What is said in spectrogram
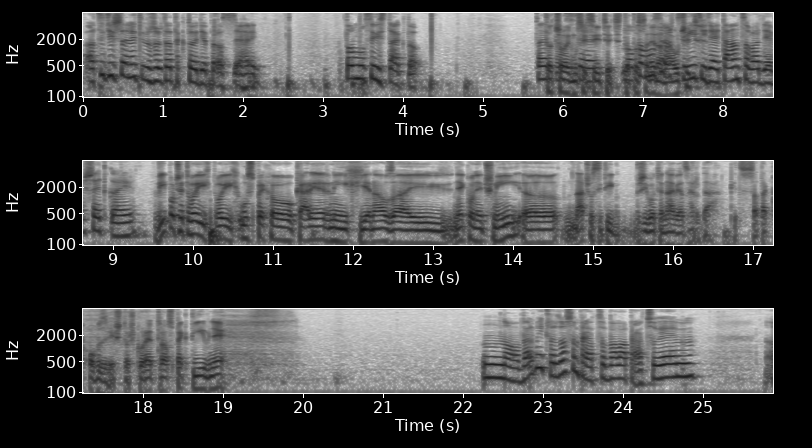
a cítiš ten rytm, že to takto ide proste, hej to musí ísť takto. To, to človek musí cítiť. Toto no, to sa nedá naučiť. cítiť, aj tancovať, aj všetko. Aj. Výpočet tvojich, tvojich úspechov kariérnych je naozaj nekonečný. E, na čo si ty v živote najviac hrdá? Keď sa tak obzrieš trošku retrospektívne. No, veľmi tvrdo som pracovala, pracujem. E,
